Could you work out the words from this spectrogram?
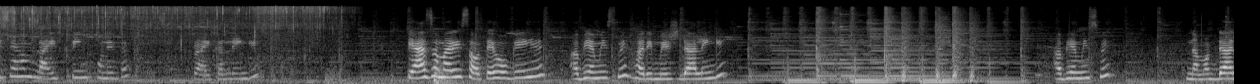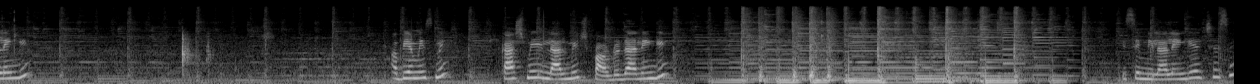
इसे हम लाइट पिंक होने तक फ्राई कर लेंगे। प्याज हमारी सौते हो गई है। अभी हम इसमें हरी मिर्च डालेंगे। अभी हम इसमें नमक डालेंगे। अभी हम इसमें काश्मीरी लाल मिर्च पाउडर डालेंगे। इसे मिला लेंगे अच्छे से।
